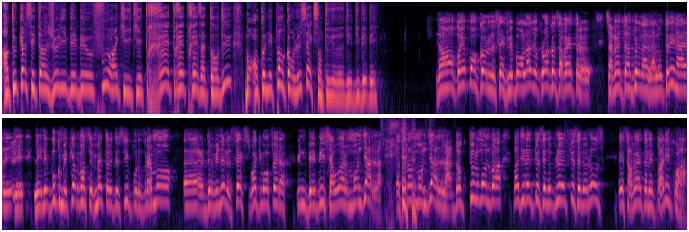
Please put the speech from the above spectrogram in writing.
en tout cas, c'est un joli bébé au four hein, qui, qui est très très très attendu. Bon, on connaît pas encore le sexe en tout, euh, du, du bébé. Non, on ne connaît pas encore le sexe, mais bon, là, je crois que ça va être, ça va être un peu la, la loterie. là. Les, les, les bookmakers vont se mettre dessus pour vraiment euh, deviner le sexe. Je crois qu'ils vont faire une baby shower mondiale. Ça sera mondial, là. Donc, tout le monde va, va dire est-ce que c'est le bleu, est-ce que c'est le rose, et ça va être les paris, quoi.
